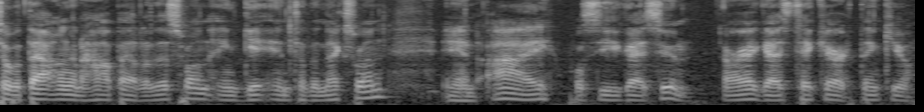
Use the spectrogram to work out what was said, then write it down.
so with that, I'm going to hop out of this one and get into the next one, and I will see you guys soon. All right, guys, take care. Thank you.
